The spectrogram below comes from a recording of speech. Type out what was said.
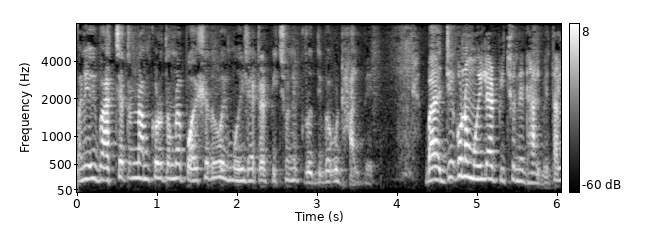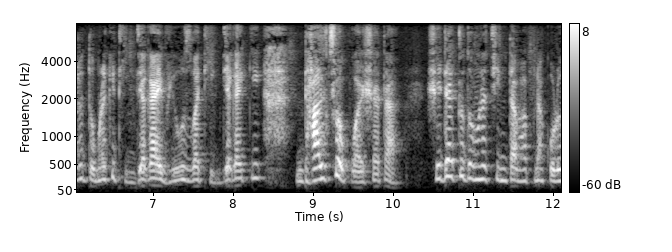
মানে ওই বাচ্চাটার নাম করে তোমরা পয়সা দেবো, ওই মহিলাটার পিছনে প্রদীপবাবু ঢালবে। বা যে কোনো মহিলার পিছনে ঢালবে। তাহলে তোমরা কি ঠিক জায়গায় ভিউজ বা ঠিক জায়গায় কি ঢালছো পয়সাটা? সেটা একটু তোমরা চিন্তা ভাবনা করো,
